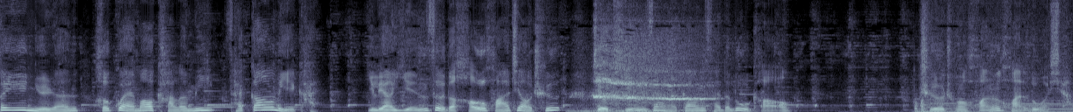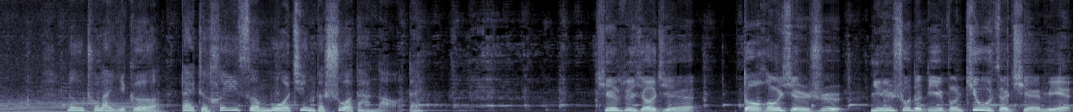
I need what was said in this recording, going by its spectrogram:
黑衣女人和怪猫卡勒咪才刚离开，一辆银色的豪华轿车就停在了刚才的路口。车窗缓缓落下，露出来一个戴着黑色墨镜的硕大脑袋。千岁小姐，导航显示您说的地方就在前面，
